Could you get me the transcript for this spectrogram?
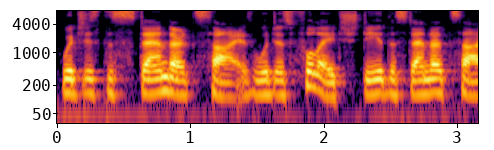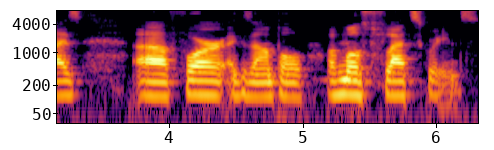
which is the standard size, which is full HD, the standard size, uh, for example, of most flat screens.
